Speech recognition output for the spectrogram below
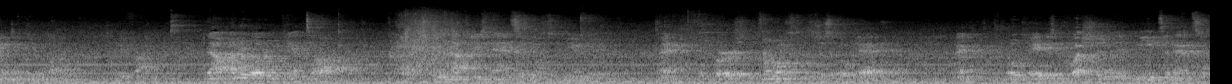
lifting you up. You'll be fine. Now, underwater we can't talk. We don't have to use hand signals. Right? But first, and foremost, it's just okay. Right? Okay is a question it needs an answer.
